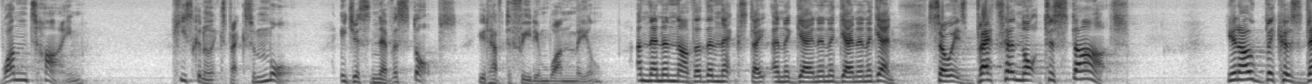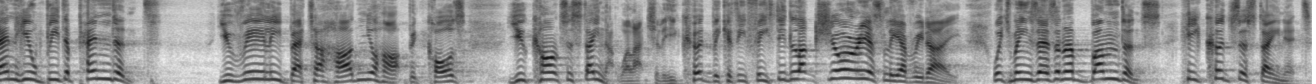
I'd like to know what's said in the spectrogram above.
one time, he's going to expect some more. It just never stops. You'd have to feed him one meal, and then another the next day, and again and again and again. So it's better not to start, you know, because then he'll be dependent. You really better harden your heart because you can't sustain that. Well, actually, he could because he feasted luxuriously every day, which means there's an abundance. He could sustain it,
